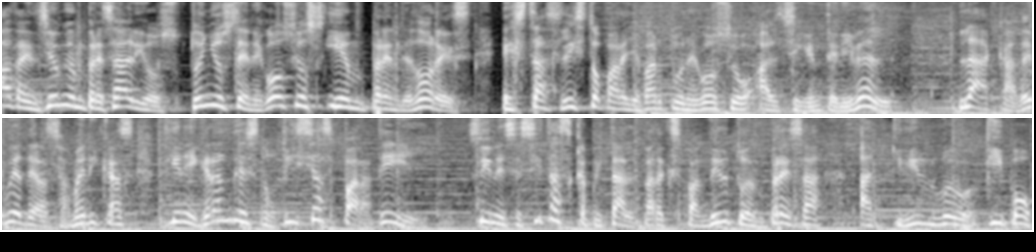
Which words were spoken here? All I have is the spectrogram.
Atención empresarios, dueños de negocios y emprendedores. ¿Estás listo para llevar tu negocio al siguiente nivel? La Academia de las Américas tiene grandes noticias para ti. Si necesitas capital para expandir tu empresa, adquirir nuevo equipo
